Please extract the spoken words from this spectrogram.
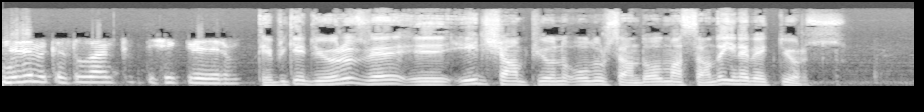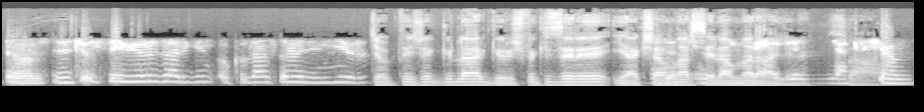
Ne demek asıl ben çok teşekkür ederim. Tebrik ediyoruz ve e, il şampiyonu olursan da olmazsan da yine bekliyoruz. Tamam sizi çok seviyoruz her gün okuldan sonra dinliyoruz. Çok teşekkürler. Görüşmek üzere. İyi akşamlar. Evet, Selamlar ailene. İyi akşamlar.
